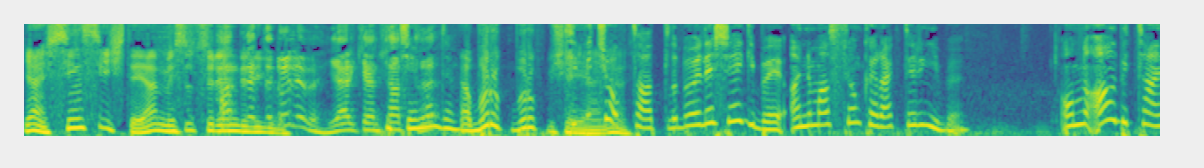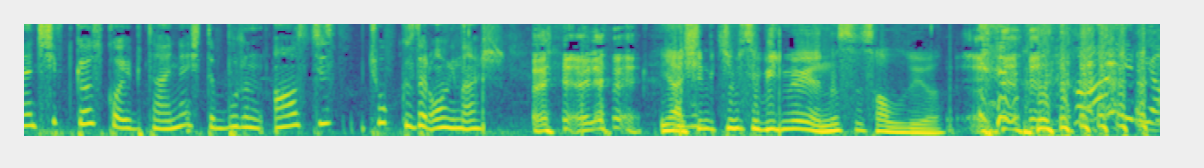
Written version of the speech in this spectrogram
Yani sinsi işte ya Mesut Süren'in dediği Hakikaten gibi. öyle mi? Yerken Hiç tatlı. yemedim. Ya buruk buruk bir şey Tipi yani. çok evet. tatlı. Böyle şey gibi animasyon karakteri gibi. Onu al bir tane çift göz koy bir tane. işte burun ağız çiz çok güzel oynar. Öyle mi? Ya şimdi kimse bilmiyor ya nasıl sallıyor. Hayır ya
